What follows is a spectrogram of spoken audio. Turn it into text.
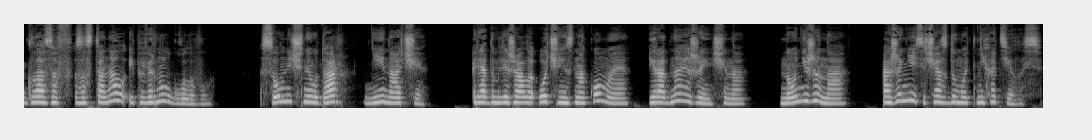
Глазов застонал и повернул голову. Солнечный удар не иначе. Рядом лежала очень знакомая и родная женщина, но не жена. О жене сейчас думать не хотелось.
